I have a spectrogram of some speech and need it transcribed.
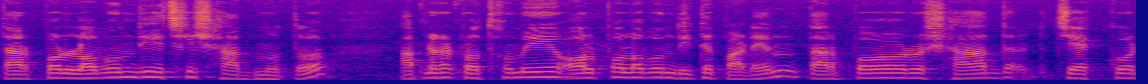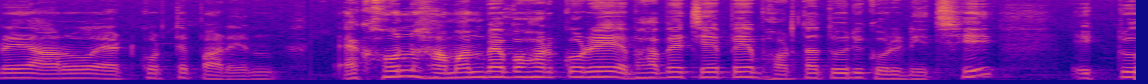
তারপর লবণ দিয়েছি স্বাদ মতো। আপনারা প্রথমে অল্প লবণ দিতে পারেন, তারপর স্বাদ চেক করে আরও অ্যাড করতে পারেন। এখন হামান ব্যবহার করে এভাবে চেপে ভর্তা তৈরি করে নিচ্ছি। একটু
